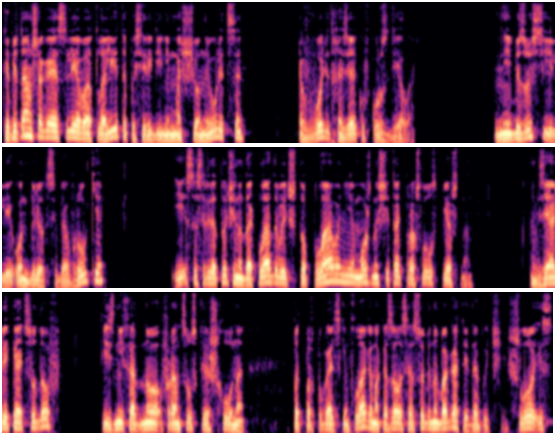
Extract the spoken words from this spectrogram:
Капитан, шагая слева от Лолиты посередине мощенной улицы, вводит хозяйку в курс дела. Не без усилий он берет себя в руки и сосредоточенно докладывает, что плавание, можно считать, прошло успешно. Взяли пять судов, из них одно французская шхуна под португальским флагом оказалась особенно богатой добычей. Шло из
